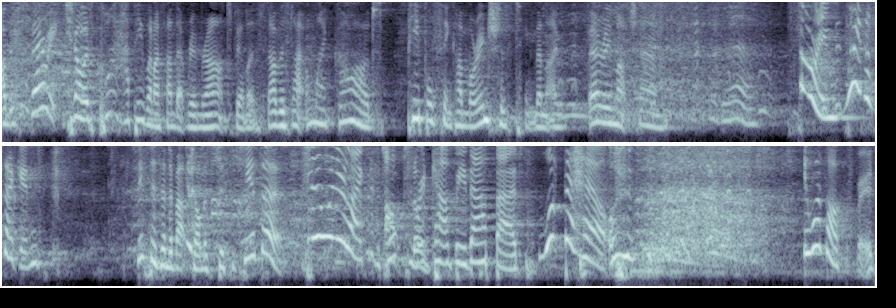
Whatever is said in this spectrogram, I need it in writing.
I was very, do you know, I was quite happy when I found that rumour out, to be honest. I was like, oh my God, people think I'm more interesting than I very much am. Sorry, wait a second. This isn't about domesticity, is it? Do you know when you're like, talk Oxford can't be that bad? What the hell? it was Oxford.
